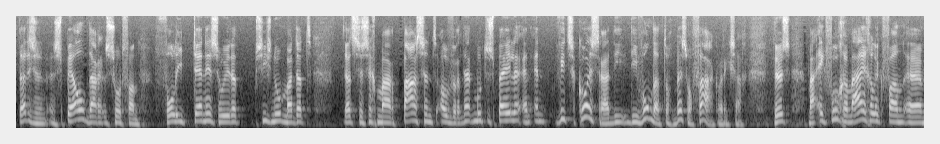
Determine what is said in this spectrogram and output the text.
Dat is een, een spel, daar een soort van volleytennis, hoe je dat precies noemt. Maar dat, dat ze zeg maar pasend over het net moeten spelen. En, en Wietse Kooistra, die, die won dat toch best wel vaak, wat ik zag. Dus, maar ik vroeg hem eigenlijk van... ehm,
